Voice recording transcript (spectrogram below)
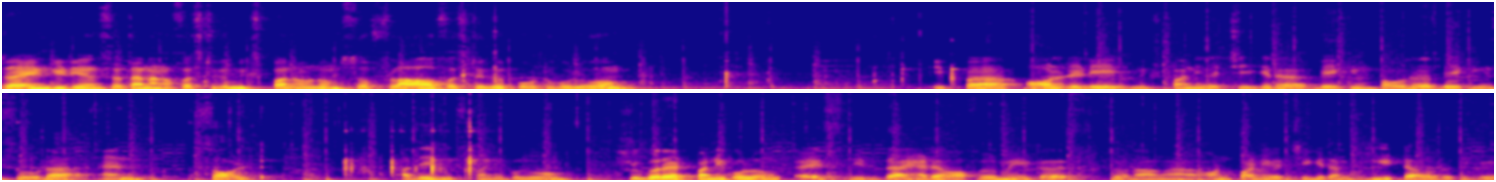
ட்ரை இன்க்ரீடியன்ஸை தான் நாங்கள் ஃபஸ்ட்டுக்கு மிக்ஸ் பண்ணணும் ஸோ ஃப்ளவர் ஃபஸ்ட்டுக்கு போட்டுக்கொள்வோம் இப்போ ஆல்ரெடி மிக்ஸ் பண்ணி வச்சுக்கிற baking powder baking soda and salt அதே மிக்ஸ் பண்ணிக்கொள்வோம். சுகர் ஆட் பண்ணிக்கொள்வோம் கைஸ் இதுதான் என்னோட வஃபல் மேக்கர் ஸோ நாங்கள் ஆன் பண்ணி வச்சுக்கிறோம் ஹீட் ஆகுறதுக்கு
